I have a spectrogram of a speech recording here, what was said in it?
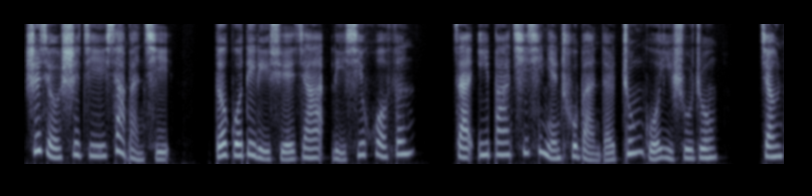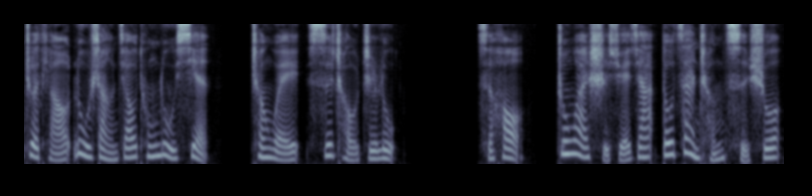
十九世纪下半期，德国地理学家里希霍芬在一八七七年出版的《中国》一书中，将这条陆上交通路线称为“丝绸之路”。此后，中外史学家都赞成此说，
